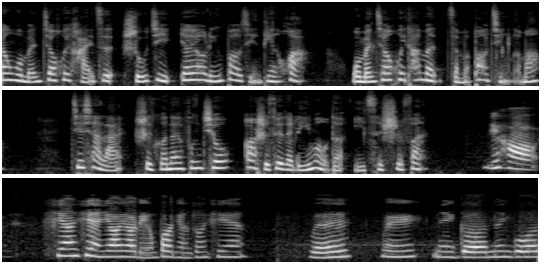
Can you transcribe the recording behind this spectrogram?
当我们教会孩子熟记幺幺零报警电话，我们教会他们怎么报警了吗？接下来是河南封丘二十岁的李某的一次示范。你好，西安县幺幺零报警中心。喂喂，那个能给我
